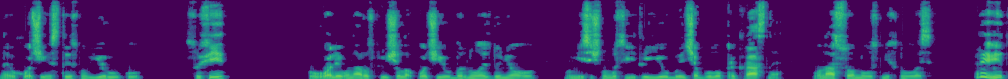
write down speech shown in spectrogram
Неохоче він стиснув її руку. Софі? Поволі вона розплющила очі і обернулась до нього. У місячному світлі її обличчя було прекрасне. Вона сонно усміхнулась. Привіт.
